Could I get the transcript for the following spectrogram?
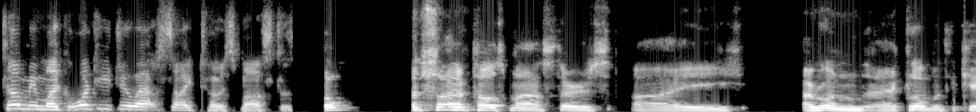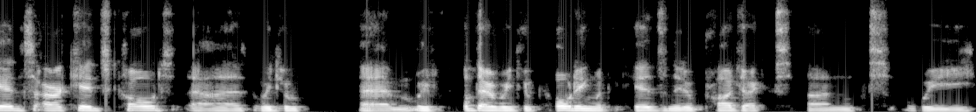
Tell me, Michael, what do you do outside Toastmasters? So, outside of Toastmasters, I I run a club with the kids, our kids code. Uh, we do um, we up there we do coding with the kids and they do projects and we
